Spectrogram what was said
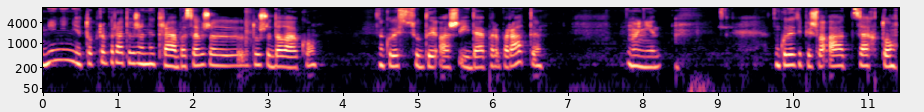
Ні-ні, ні то прибирати вже не треба, це вже дуже далеко. А кудись сюди аж йде прибирати. Ну ні. Ну, куди ти пішла? А це хто?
